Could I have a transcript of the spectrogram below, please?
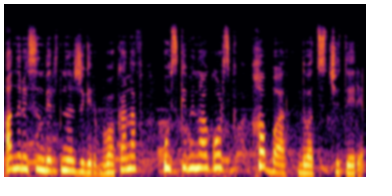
Анна Лисенбертина, Жигер Бабаканов, Усть-Каменогорск, Хабар, 24.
